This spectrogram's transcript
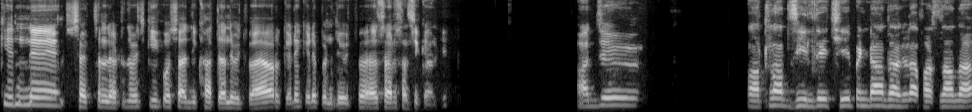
ਕਿੰਨੇ ਸੈਕਸ਼ਨ ਲੈਟਰ ਦੇ ਵਿੱਚ ਕੀ ਕੁਛ ਅੱਜ ਖਾਤਿਆਂ ਦੇ ਵਿੱਚ ਪਾਇਆ ਔਰ ਕਿਹੜੇ ਕਿਹੜੇ ਪਿੰਡ ਦੇ ਵਿੱਚ ਪਾਇਆ। ਸਰ ਸਤਿ ਸ਼੍ਰੀ ਅਕਾਲ ਜੀ। ਅੱਜ ਪਾਤਲਾ ਤਹਿਸੀਲ ਦੇ 6 ਪਿੰਡਾਂ ਦਾ ਜਿਹੜਾ ਫਸਲਾਂ ਦਾ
